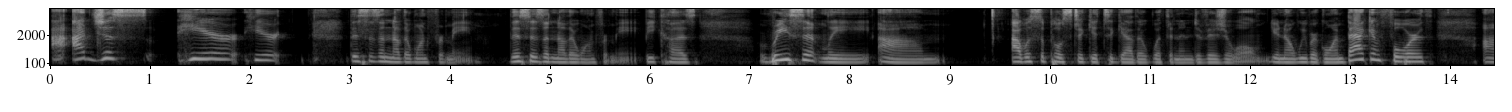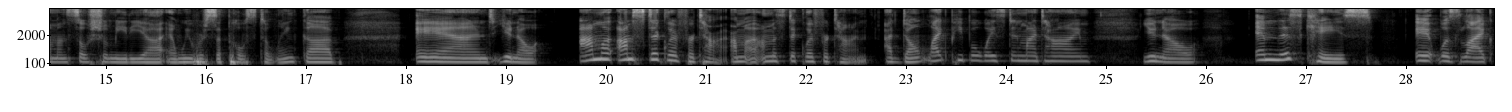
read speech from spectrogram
I, I just here here this is another one for me this is another one for me because recently um, I was supposed to get together with an individual. You know, we were going back and forth um, on social media and we were supposed to link up. And, you know, I'm a I'm stickler for time. I'm a, I'm a stickler for time. I don't like people wasting my time. You know, in this case, it was like,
